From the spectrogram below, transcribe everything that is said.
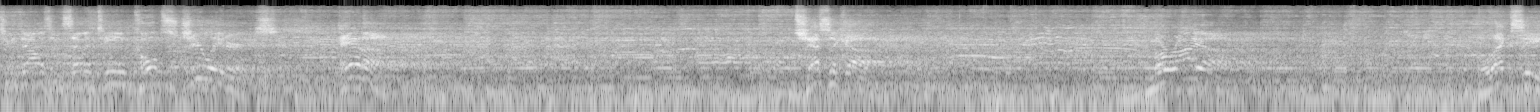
2017 Colts cheerleaders. Hannah. Jessica. Mariah. Lexi.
